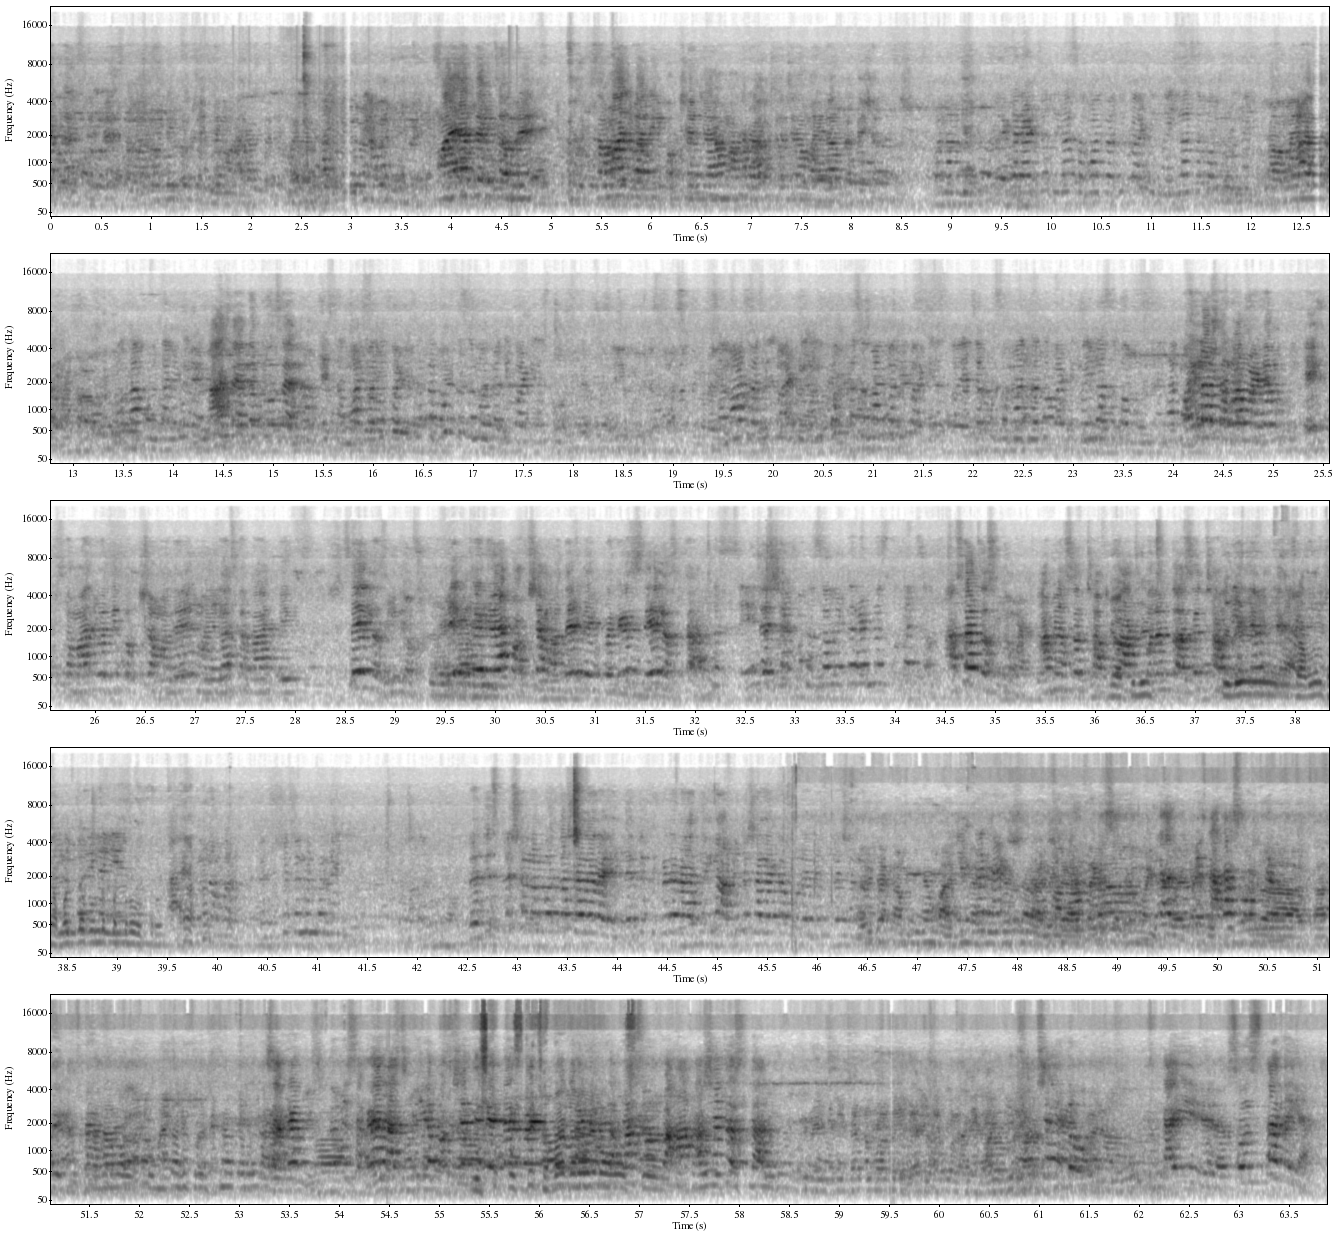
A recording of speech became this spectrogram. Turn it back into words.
मायाताई चौरे समाजवादी पक्षाच्या महाराष्ट्राच्या महिला प्रदेशाध्यक्ष पण आम्ही लेटर ऍड जो दिला समाजवादी पार्टी महिला सभा म्हणून आहे. अं, महिला सभा मग हा कोणता लेटर आहे? आज आहे ना तोच आहे ना हे समाजवादी पार्टीचा का फक्त समाजवादी पार्टी असतो समाजवादी पार्टी फक्त समाजवादी पार्टी असतो याच्यात पण समाजवादी पार्टी महिला सभा म्हणून आहे. हा महिला सभा मॅडम एक समाजवादी पक्षामध्ये महिला सभा एक सेल असते वेगवेगळ्या पक्षामध्ये वेगवेगळे सेल असतात ते जसे त्याच्यात पण असं लेटर ऍड नसतो त्याचं. असाच असतो आम्ही असं छापतो आजपर्यंत असं पत्र होतं रजिस्ट्रेशन नंबर नाही. रजिस्ट्रेशन नंबर कशाला राहील? ते तर तिकडे राहतील ना. आम्ही कशाला टाकू रजिस्ट्रेशन अरे त्या कंपनीच्या माजी नागरिकांना आलेल्या आहेत, त्यांना सगळं माहिती आहे. काय सगळ्या तुम्ही सगळ्या राजकीय पक्षाचे लेटर तपासून पहा असेच असतात पक्ष आहे तो. काही संस्था नाही आहे.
